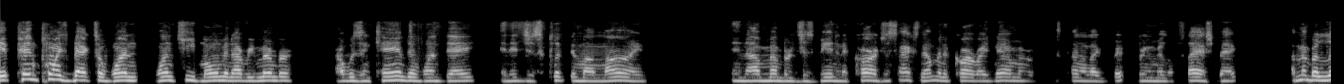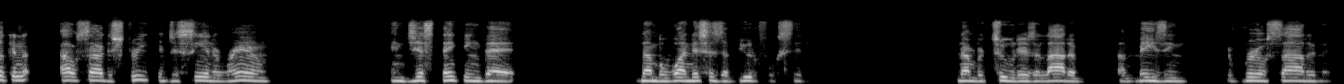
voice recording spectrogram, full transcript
It pinpoints back to one one key moment I remember. I was in Camden one day, and it just clicked in my mind and I remember just being in the car. Just actually, I'm in the car right now. I remember it's kind of like bringing me a little flashback. I remember looking outside the street and just seeing around, and just thinking that number one, this is a beautiful city. Number two, there's a lot of amazing, real solid and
